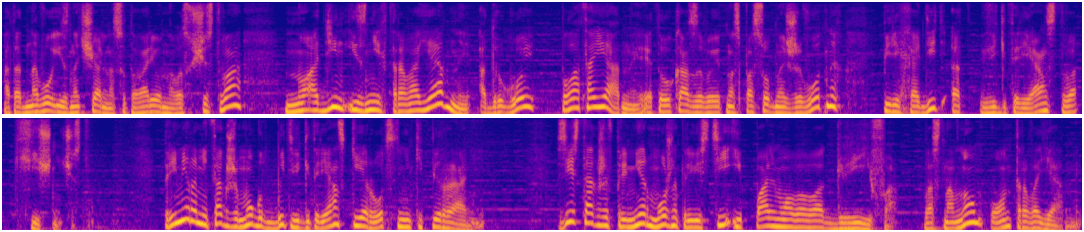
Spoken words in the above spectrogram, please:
от одного изначально сотворенного существа, но один из них травоядный, а другой плотоядный. Это указывает на способность животных переходить от вегетарианства к хищничеству. Примерами также могут быть вегетарианские родственники пираний. Здесь также в пример можно привести и пальмового грифа. В основном он травоядный.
